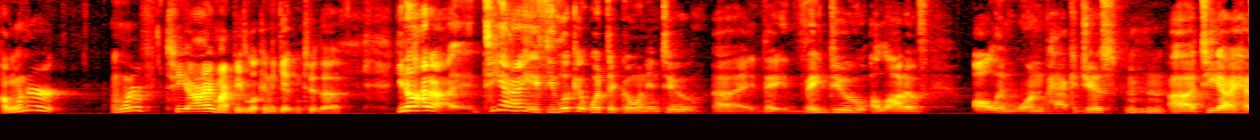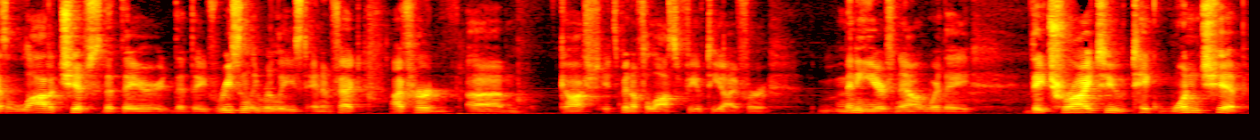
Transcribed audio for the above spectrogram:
I wonder. I wonder if Ti might be looking to get into the. You know, I don't, Ti. If you look at what they're going into, uh, they they do a lot of all-in-one packages. Uh, Ti has a lot of chips that they're that they've recently released, and in fact, I've heard, um, gosh, it's been a philosophy of Ti for many years now, where they they try to take one chip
